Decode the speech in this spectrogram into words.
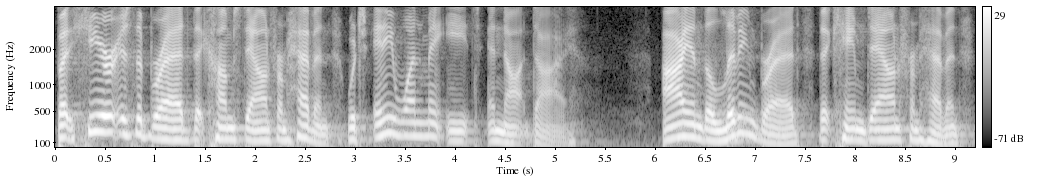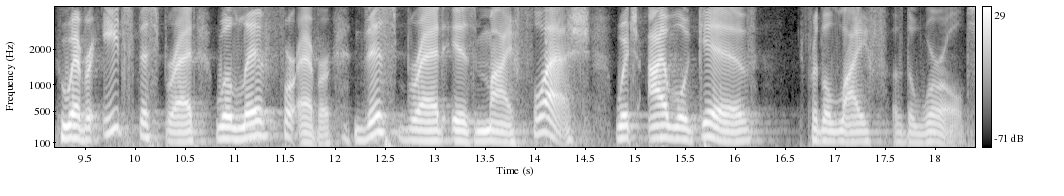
But here is the bread that comes down from heaven, which anyone may eat and not die. I am the living bread that came down from heaven. Whoever eats this bread will live forever. This bread is my flesh, which I will give for the life of the world.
